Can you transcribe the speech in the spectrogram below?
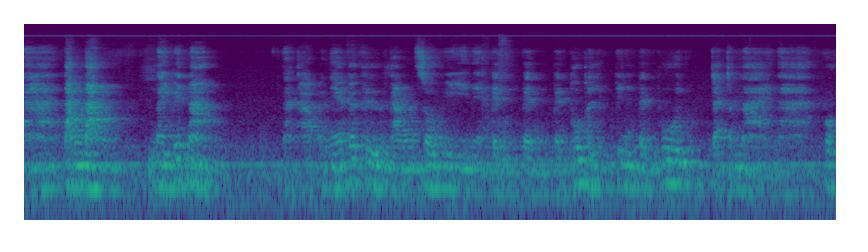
นะฮะดังๆในเวียดนามนะครับอันนี้ก็คือทางโซวีเนี่ยเป็นเป็นเป็นผู้ผลิตเป็นเป็นผู้จัดจำหน่ายนะฮะพวก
